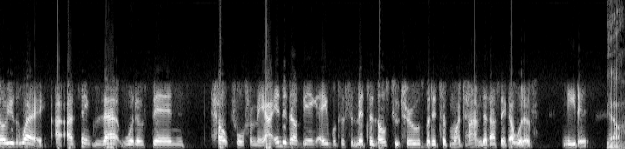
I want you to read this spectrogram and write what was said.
show you the way. I, I think that would have been helpful for me. I ended up being able to submit to those two truths, but it took more time than I think I would have needed. Yeah.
